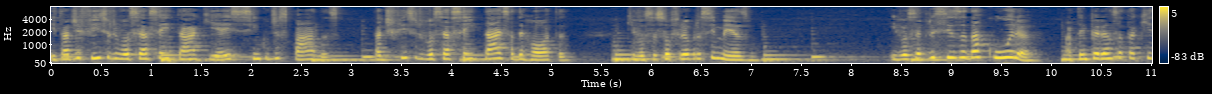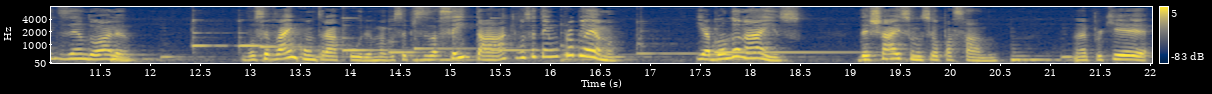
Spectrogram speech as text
E está difícil de você aceitar que é esse cinco de espadas. Está difícil de você aceitar essa derrota que você sofreu para si mesmo. E você precisa da cura. A temperança está aqui dizendo: olha, você vai encontrar a cura, mas você precisa aceitar que você tem um problema e abandonar isso, deixar isso no seu passado, né? Porque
